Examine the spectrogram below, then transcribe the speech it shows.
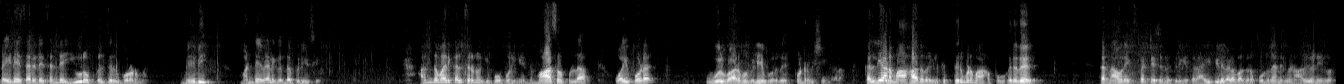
Friday Saturday Sunday Europe கல்ச்சருக்கு போகிறோம் நம்ம. மேபி மண்டே வேலைக்கு வந்தால் பெரிய விஷயம். அந்த மாதிரி கல்ச்சரை நோக்கி போக போகிறீங்க இந்த மாதம் ஃபுல்லாக ஒய்ஃபோட ஒவ்வொரு வாரமும் வெளியே போகிறது போன்ற விஷயங்கள்லாம். கல்யாணம் ஆகாதவர்களுக்கு திருமணம் ஆக போகிறது. சார் நான் ஒரு எக்ஸ்பெக்டேஷன் வச்சுருக்கேன் சார். ஐடியில் வேலை பார்க்குற பொண்ணு தான் எனக்கு வேணும். அது வேணும்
